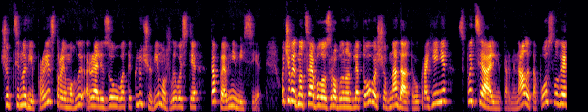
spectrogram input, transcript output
щоб ці нові пристрої могли реалізовувати ключові можливості та певні місії. Очевидно, це було зроблено для того, щоб надати Україні спеціальні термінали та послуги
